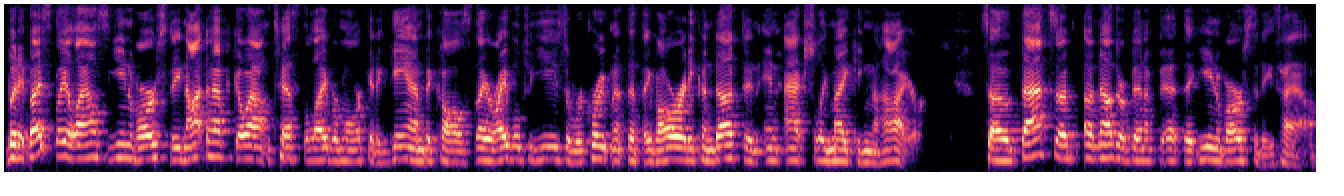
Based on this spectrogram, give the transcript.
but it basically allows the university not to have to go out and test the labor market again because they are able to use the recruitment that they've already conducted in actually making the hire. So that's a, another benefit that universities have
